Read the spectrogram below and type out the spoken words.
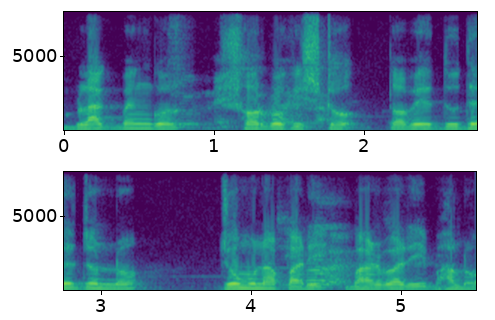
ব্ল্যাক বেঙ্গল সর্বকৃষ্ট, তবে দুধের জন্য যমুনাপাড়ি বারবারই ভালো।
